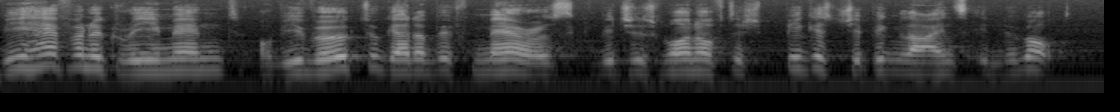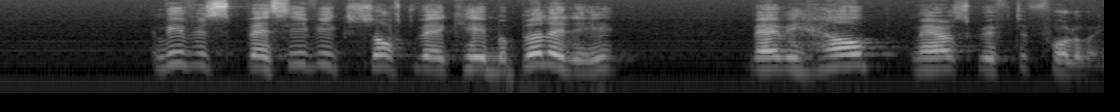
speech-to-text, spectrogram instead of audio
We have an agreement, or we work together with Maersk, which is one of the biggest shipping lines in the world. Have a specific software capability where we help Maersk with the following.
